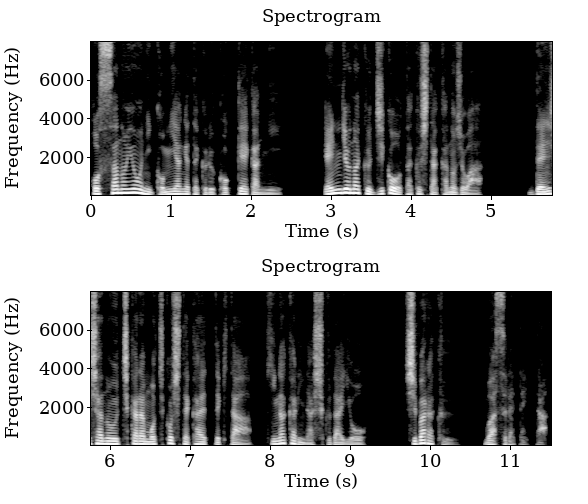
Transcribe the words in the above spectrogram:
発作のようにこみ上げてくる滑稽感に遠慮なく自己を託した彼女は、電車の内から持ち越して帰ってきた気がかりな宿題をしばらく忘れていた。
